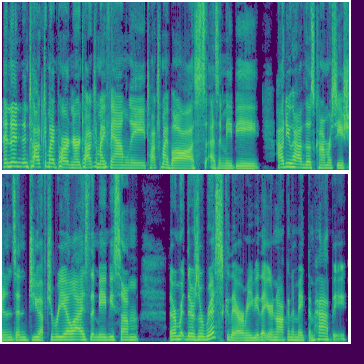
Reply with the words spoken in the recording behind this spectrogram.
and then and talk to my partner, talk to my family, talk to my boss, as it may be. How do you have those conversations? And do you have to realize that maybe some there, there's a risk there, maybe that you're not going to make them happy?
